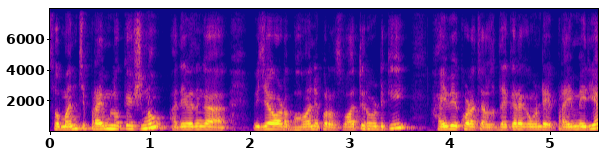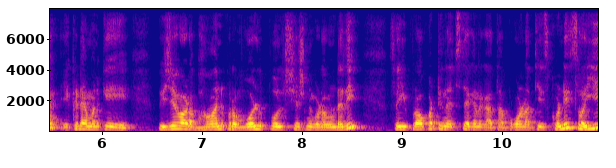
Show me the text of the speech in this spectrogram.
సో మంచి ప్రైమ్ లొకేషను అదేవిధంగా విజయవాడ భవానీపురం స్వాతి రోడ్డుకి హైవే కూడా చాలా దగ్గరగా ఉండే ప్రైమ్ ఏరియా. ఇక్కడే మనకి Vijayawada Bhavanipuram old police station కూడా ఉండేది. సో ఈ ప్రాపర్టీ నచ్చితే కనుక తప్పకుండా తీసుకోండి. సో ఈ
